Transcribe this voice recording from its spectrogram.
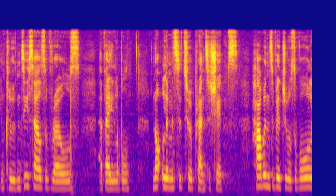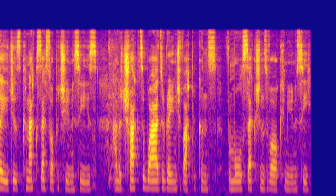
including details of roles available, not limited to apprenticeships, how individuals of all ages can access opportunities and attract a wider range of applicants from all sections of our community.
